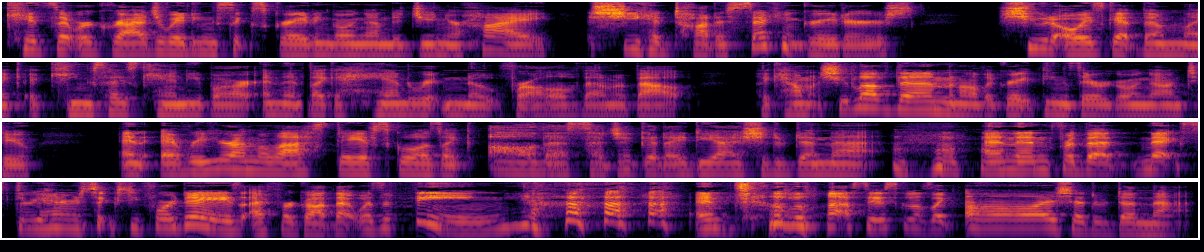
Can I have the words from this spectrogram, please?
kids that were graduating sixth grade and going on to junior high, she had taught as second graders she would always get them like a king size candy bar and then like a handwritten note for all of them about like how much she loved them and all the great things they were going on to. And every year on the last day of school, I was like, oh, that's such a good idea. I should have done that. and then for the next 364 days, I forgot that was a thing until the last day of school. I was like, oh, I should have done that.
